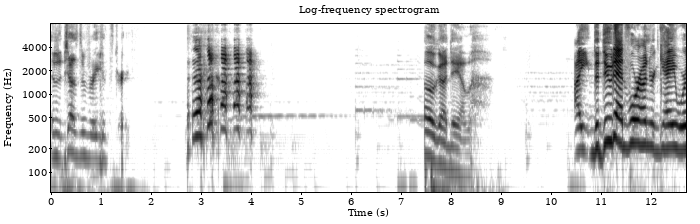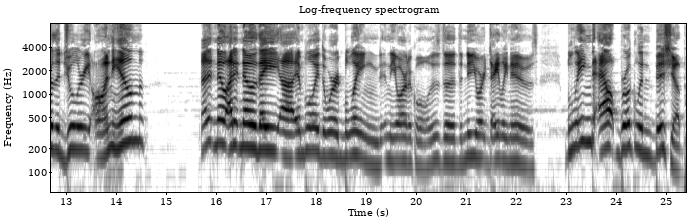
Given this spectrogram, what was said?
in the Justin Freakin Street. oh, goddamn. I the dude had 400k worth of jewelry on him. I didn't know. I didn't know they uh, employed the word "blinged" in the article. This is the the New York Daily News. Blinged out Brooklyn bishop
